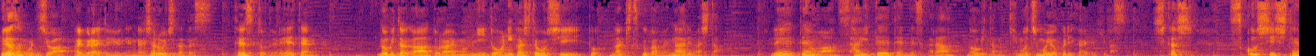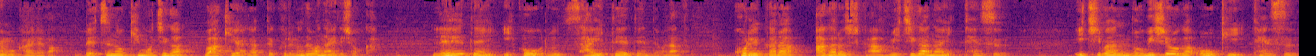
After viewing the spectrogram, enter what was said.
皆さんこんにちは。アイブライト有限会社の内田です。テストで0点。のび太がドラえもんにどうにかしてほしいと泣きつく場面がありました。0点は最低点ですから、のび太の気持ちもよく理解できます。しかし、少し視点を変えれば別の気持ちが湧き上がってくるのではないでしょうか。0点イコール最低点ではなく、これから上がるしか道がない点数。一番伸びしろが大きい点数。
